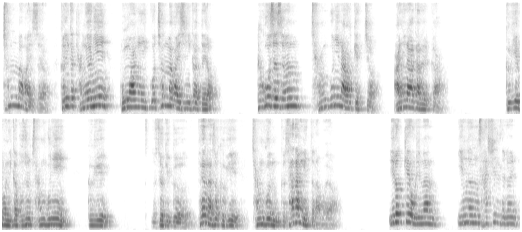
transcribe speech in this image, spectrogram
천마가 있어요. 그러니까 당연히 봉황이 있고 천마가 있으니까 어때요? 그곳에서는 장군이 나왔겠죠. 아니나 다를까. 그게 보니까 무슨 장군이 그게 저기 그 태어나서 거기 장군 그 사당이 있더라고요. 이렇게 우리는 있는 사실들을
